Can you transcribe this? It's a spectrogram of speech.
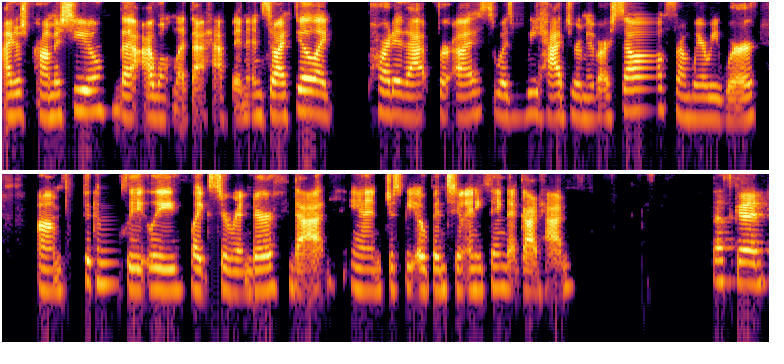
i just promise you that i won't let that happen. And so i feel like part of that for us was we had to remove ourselves from where we were um, to completely like surrender that and just be open to anything that god had. That's good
